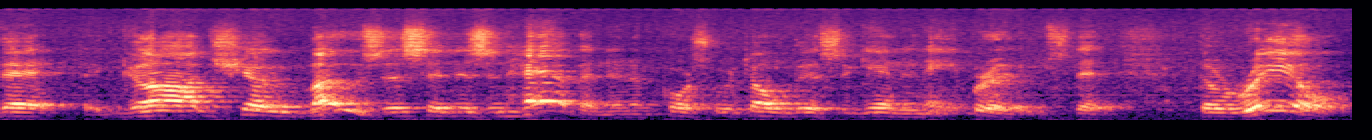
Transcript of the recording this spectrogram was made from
that God showed Moses and is in heaven. And of course, we're told this again in Hebrews that the real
